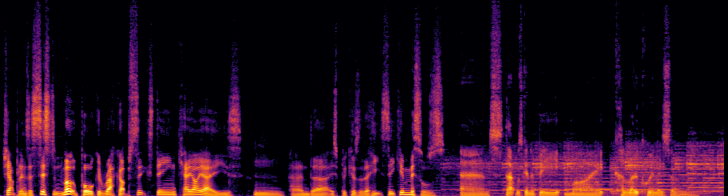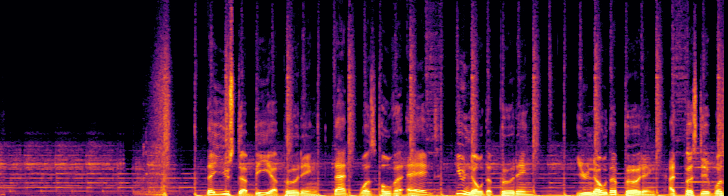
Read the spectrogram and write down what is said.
chaplain's assistant motor pool could rack up 16 KIAs, Mm. and uh, it's because of the heat-seeking missiles. And that was going to be my colloquialism. There used to be a pudding that was over egged. You know the pudding. You know the pudding. At first it was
